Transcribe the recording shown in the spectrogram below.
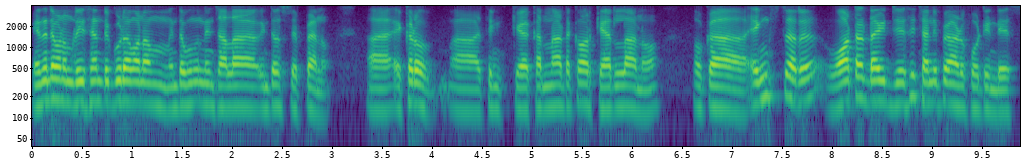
ఎందుకంటే మనం రీసెంట్గా కూడా మనం ఇంతకుముందు నేను చాలా ఇంట్రెస్ట్ చెప్పాను. ఎక్కడో ఐ థింక్ కర్ణాటక ఆర్ కేరళనో ఒక యంగ్స్టర్ వాటర్ డైట్ చేసి చనిపోయాడు ఫోర్టీన్ డేస్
